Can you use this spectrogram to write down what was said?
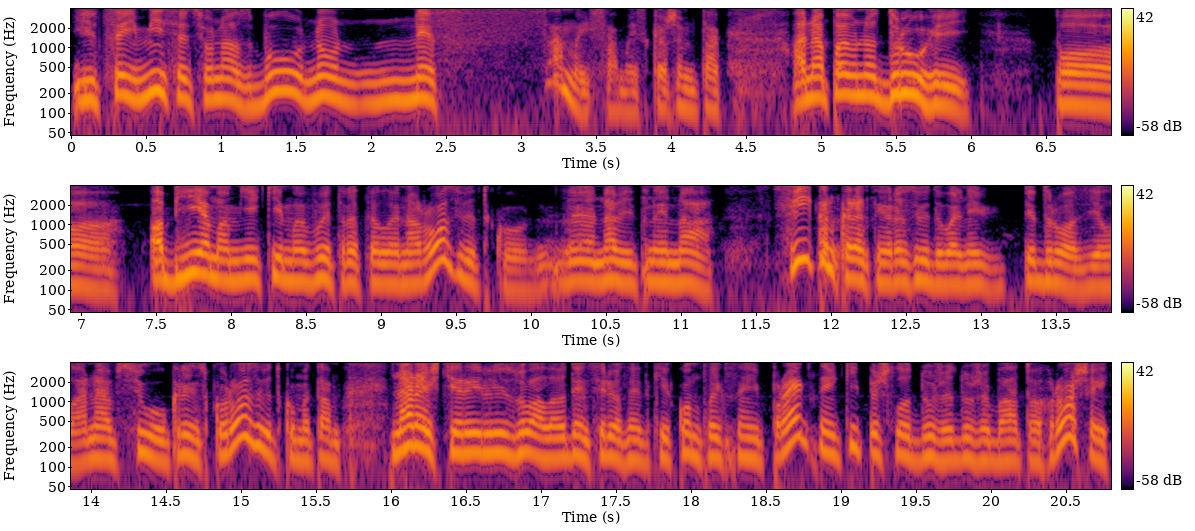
і цей місяць у нас був ну не самий самий, скажімо так, а напевно другий по об'ємам, які ми витратили на розвідку, е, навіть не на свій конкретний розвідувальний підрозділ, а на всю українську розвідку. Ми там нарешті реалізували один серйозний такий комплексний проект, на який пішло дуже дуже багато грошей.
